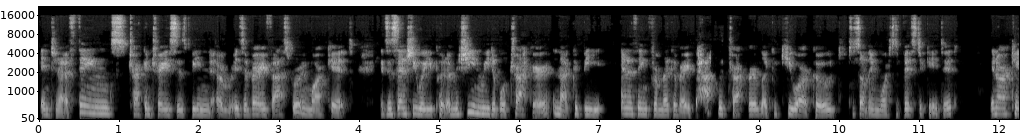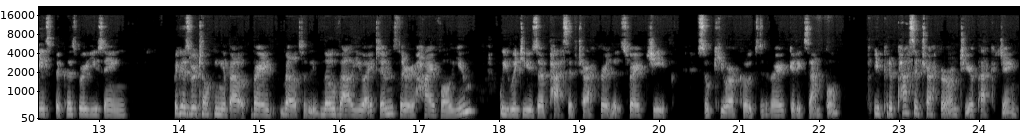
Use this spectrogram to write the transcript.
Internet of Things, track and trace has been a, is a very fast growing market. It's essentially where you put a machine readable tracker, and that could be anything from like a very passive tracker, like a QR code, to something more sophisticated. In our case, because we're using because we're talking about very relatively low value items that are high volume, we would use a passive tracker that's very cheap. So QR codes is a very good example you put a passive tracker onto your packaging,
